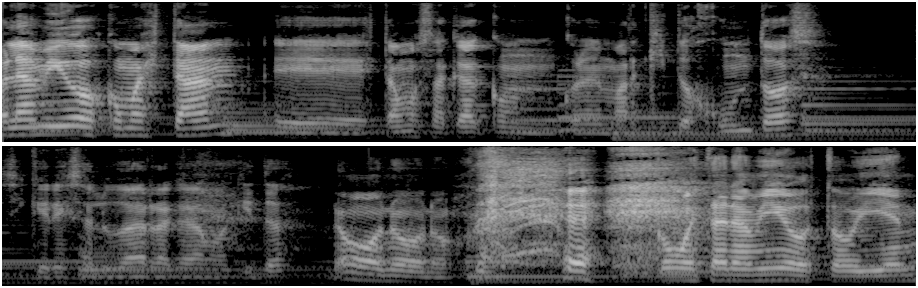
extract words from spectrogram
Hola amigos, ¿cómo están? Eh, estamos acá con, con el Marquito juntos. Si querés saludar acá, Marquito. No, no, no. ¿Cómo están amigos? ¿Todo bien?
